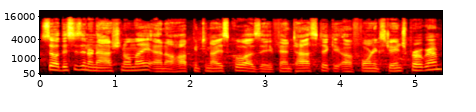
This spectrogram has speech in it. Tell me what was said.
So this is International Night, and uh, Hopkinton High School has a fantastic uh, foreign exchange program.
